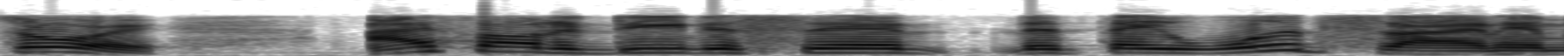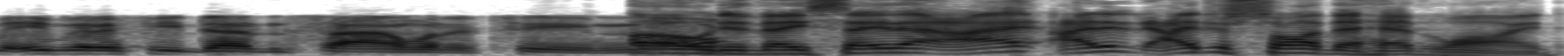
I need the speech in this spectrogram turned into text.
story. I thought Adidas said that they would sign him even if he doesn't sign with a team. No? Oh, did they say that? I I, did, I just saw the headline,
